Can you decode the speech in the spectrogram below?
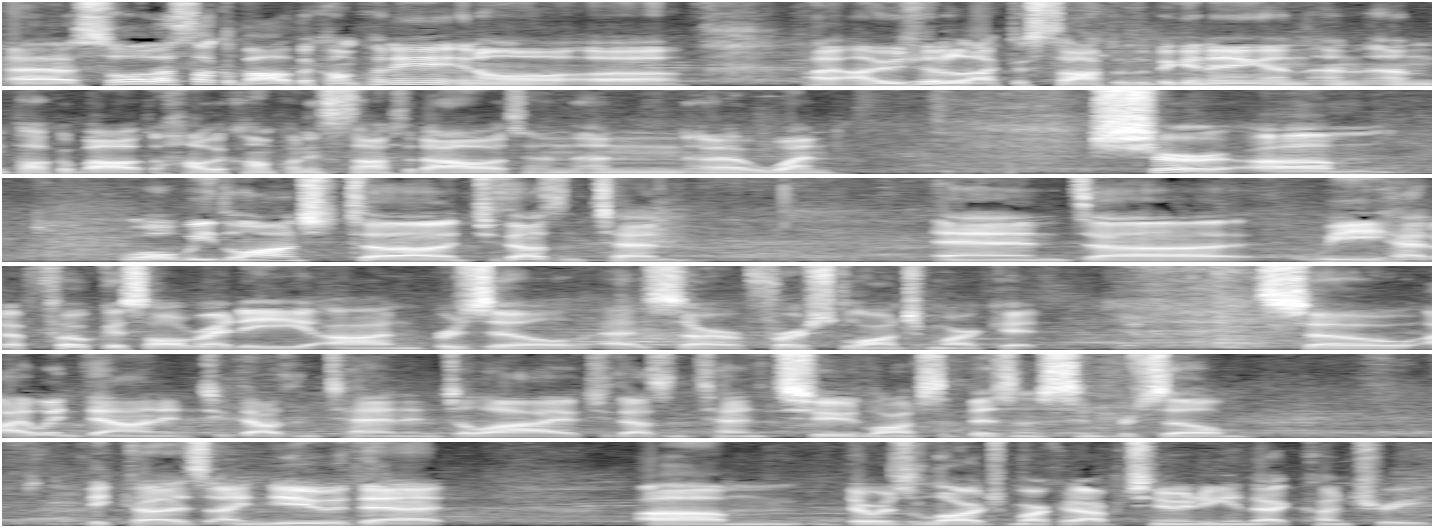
Uh, so let's talk about the company. You know, uh, I, I, usually like to start at the beginning and, and, and talk about how the company started out and, and uh, when. Sure. Um, well, we launched in 2010 and uh, we had a focus already on Brazil as our first launch market. Yeah. So I went down in 2010, in July of 2010, to launch the business in Brazil because I knew that um, there was a large market opportunity in that country,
